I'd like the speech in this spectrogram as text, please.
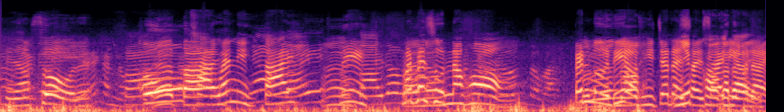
เห็นยังโซ่เลยโอ้เออตายขดไว้นี่ตายเออนี่ตายแล้วมันเป็นสุดหนาห้อง เป็นมือเดียวที่จะได้ยิบใส่เข้าไส้ก็เดียวได้ได้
